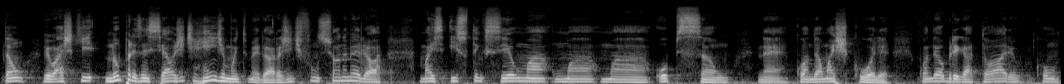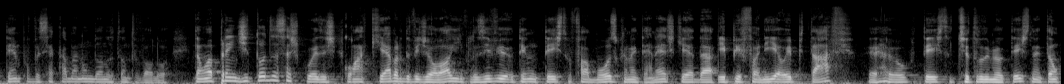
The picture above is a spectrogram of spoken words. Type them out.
Então, eu acho que no presencial a gente rende muito melhor, a gente funciona melhor. Mas isso tem que ser uma, uma, uma opção, né? Quando é uma escolha. Quando é obrigatório, com o tempo você acaba não dando tanto valor. Então, eu aprendi todas essas coisas com a quebra do videolog. Inclusive, eu tenho um texto famoso que é na internet, que é da Epifania ao Epitáfio. É o texto, título do meu texto, né? Então,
